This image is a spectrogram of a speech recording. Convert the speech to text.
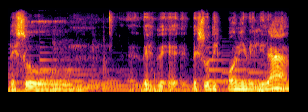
de su, de, su disponibilidad,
